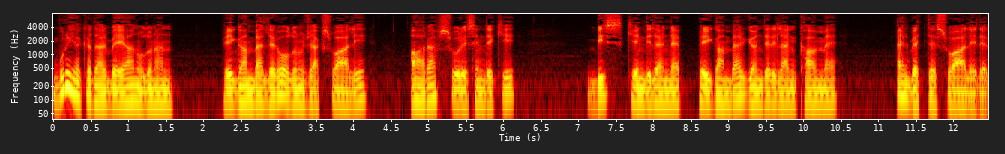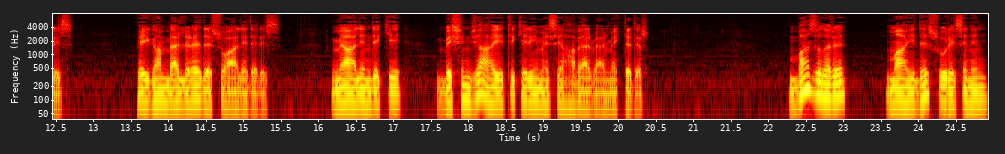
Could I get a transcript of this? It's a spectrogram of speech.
Buraya kadar beyan olunan peygamberlere olunacak suali Araf suresindeki biz kendilerine peygamber gönderilen kavme elbette sual ederiz. Peygamberlere de sual ederiz. Mealindeki beşinci ayeti kerimesi haber vermektedir. Bazıları Maide suresinin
